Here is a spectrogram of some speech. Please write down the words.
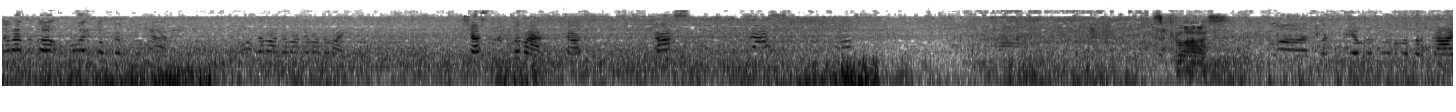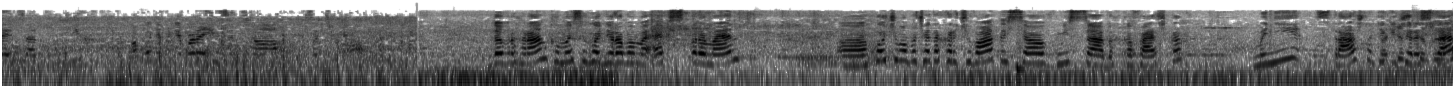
Зараз туди морько припливе. Ну, давай, давай, давай, давай. Зараз припливе. Час. Час. Час. Клас. Клас. Так приємно, коли воно торкається ніг, а потім бере і зачав, зачав. Доброго ранку. Ми сьогодні робимо експеримент. Е, Хочемо почати харчуватися в місцевих кафешках. Мені страшно тільки через те,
